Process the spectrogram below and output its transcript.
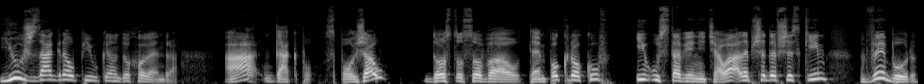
już zagrał piłkę do Holendra. A Gakpo spojrzał, dostosował tempo kroków i ustawienie ciała, ale przede wszystkim wybór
